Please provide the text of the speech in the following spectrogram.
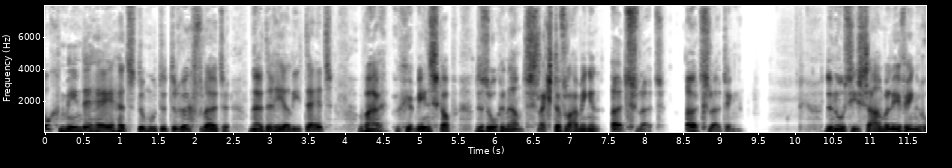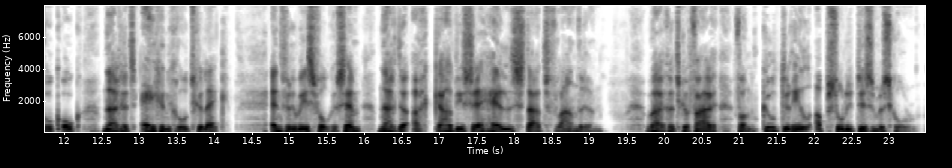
Toch meende hij het te moeten terugfluiten naar de realiteit waar gemeenschap de zogenaamd slechte Vlamingen uitsluit. Uitsluiting. De notie samenleving rook ook naar het eigen groot gelijk en verwees volgens hem naar de Arcadische heilstaat Vlaanderen, waar het gevaar van cultureel absolutisme school.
